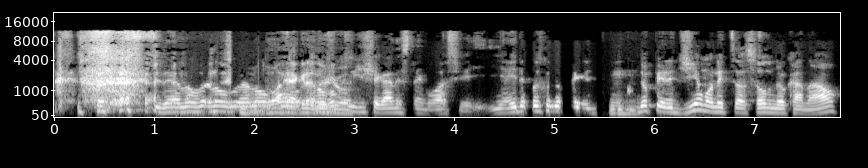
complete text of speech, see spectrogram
eu não, eu não, eu não, eu não vou conseguir chegar nesse negócio aí. E aí depois quando eu perdi, uhum. quando eu perdi a monetização do meu canal,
